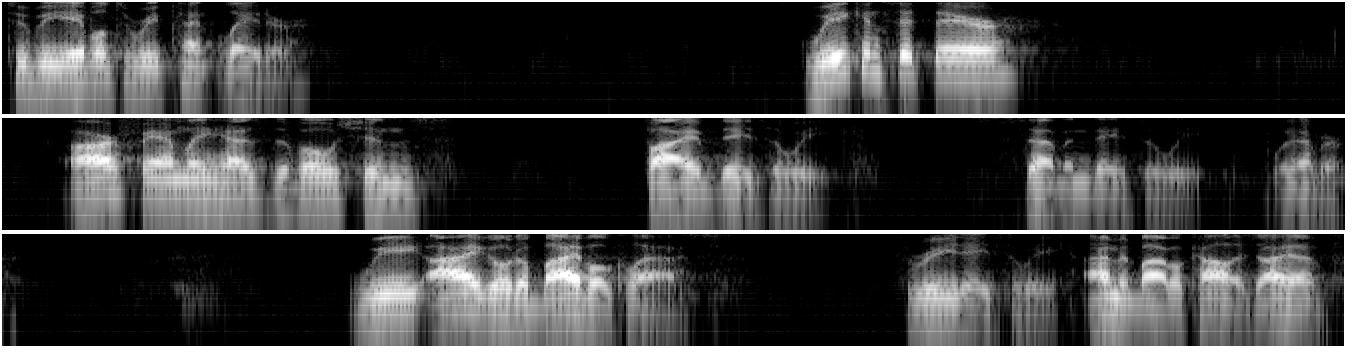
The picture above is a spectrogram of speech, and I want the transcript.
to be able to repent later. We can sit there. Our family has devotions five days a week, seven days a week, whatever. We, I go to Bible class three days a week. I'm in Bible college. I have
